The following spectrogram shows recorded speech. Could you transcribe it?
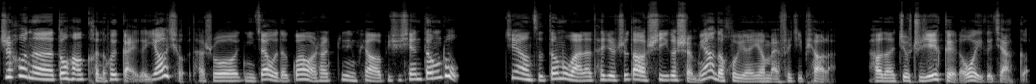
之后呢，东航可能会改一个要求，他说你在我的官网上订票必须先登录，这样子登录完了他就知道是一个什么样的会员要买飞机票了。然后呢，就直接给了我一个价格。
